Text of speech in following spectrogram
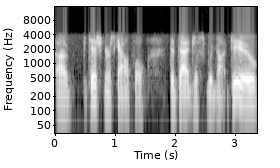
uh, petitioner's counsel, that that just would not do.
